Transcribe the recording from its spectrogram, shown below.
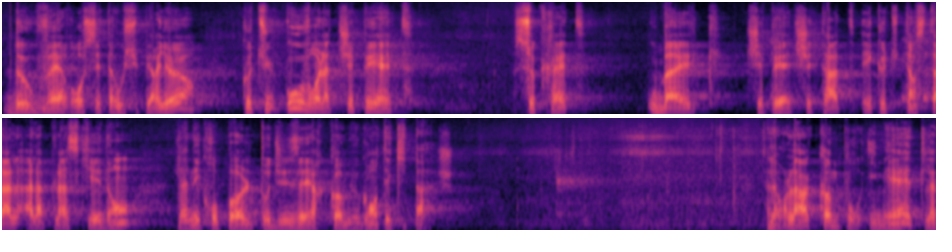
de ou vers Rosetaou supérieur, que tu ouvres la Tchépéet secrète, Ubaek Chepet Chetat, et que tu t'installes à la place qui est dans la nécropole Todjezer comme le grand équipage. Alors là, comme pour Iméet, la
